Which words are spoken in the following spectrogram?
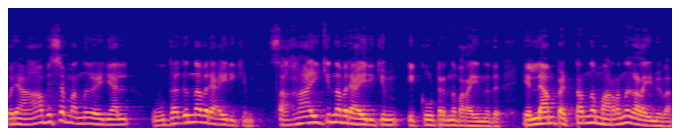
ഒരാവശ്യം വന്നു കഴിഞ്ഞാൽ ഉതകുന്നവരായിരിക്കും സഹായിക്കുന്നവരായിരിക്കും ഇക്കൂട്ടരെന്ന് പറയുന്നത്. എല്ലാം പെട്ടെന്ന് മറന്നു കളയും ഇവർ.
